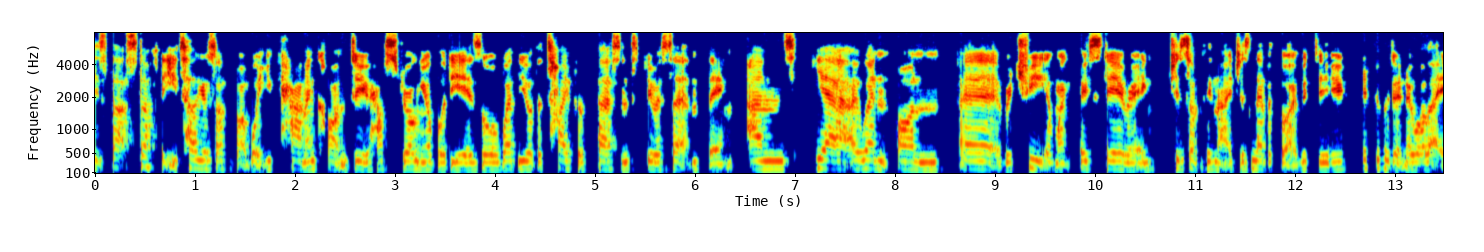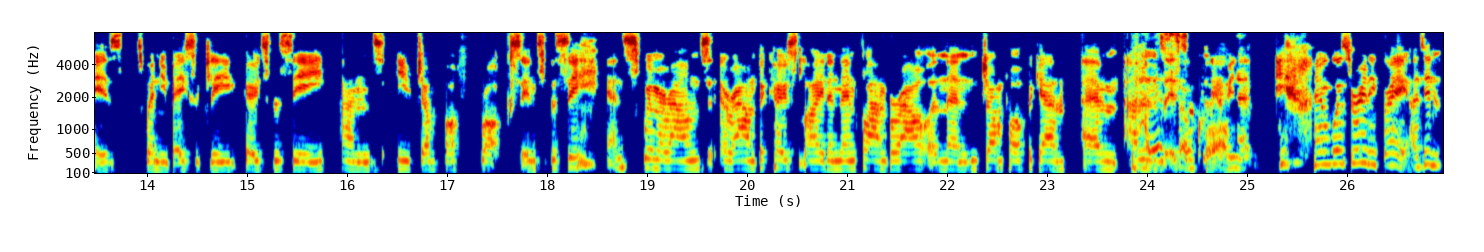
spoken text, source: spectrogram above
it's that stuff that you tell yourself about what you can and can't do, how strong your body is, or whether you're the type of person to do a certain thing. And yeah, I went on a retreat and went coasteering, which is something that I just never thought I would do. If people don't know what that is, it's when you basically go to the sea and you jump off rocks into the sea and swim around around the coastline and then clamber out and then jump off again. Um, and it's so cool. I mean, it, was really great. I didn't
